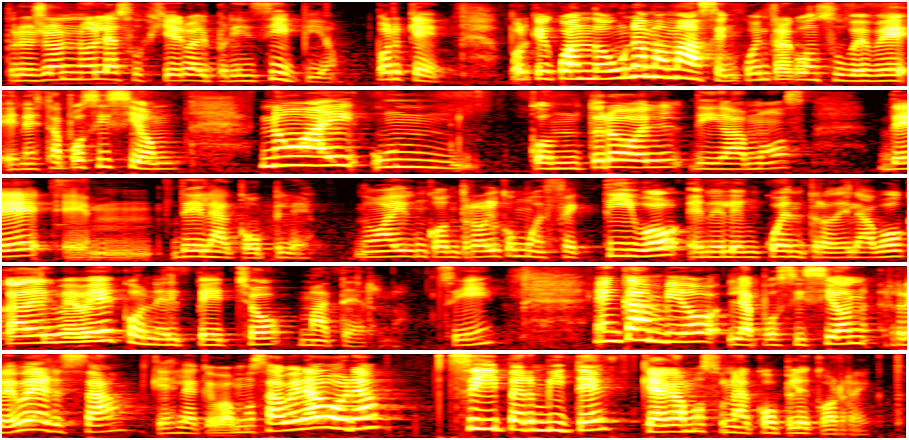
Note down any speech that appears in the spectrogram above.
pero yo no la sugiero al principio. ¿Por qué? Porque cuando una mamá se encuentra con su bebé en esta posición, no hay un control, digamos, de, em, del acople. No hay un control como efectivo en el encuentro de la boca del bebé con el pecho materno. ¿sí? En cambio, la posición reversa, que es la que vamos a ver ahora, sí permite que hagamos un acople correcto.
